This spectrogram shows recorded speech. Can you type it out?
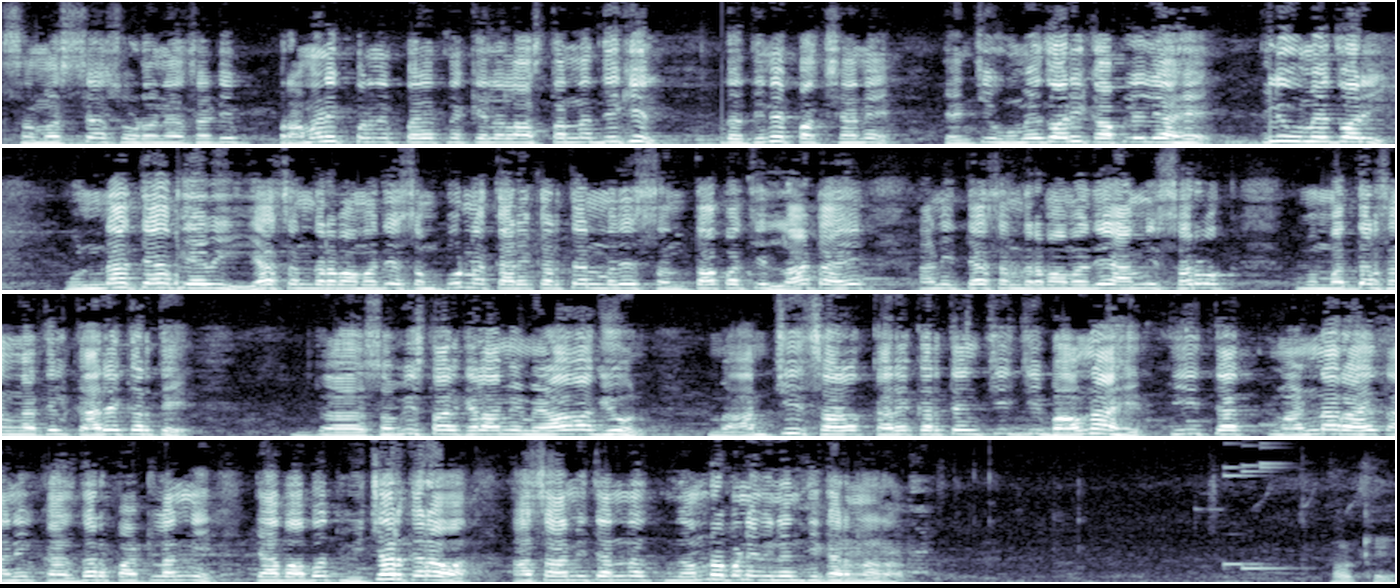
समस्या सोडवण्यासाठी प्रामाणिकपणे प्रयत्न केलेला असताना देखील पद्धतीने पक्षाने त्यांची उमेदवारी कापलेली आहे. ती उमेदवारी पुन्हा त्या घ्यावी या संदर्भामध्ये संपूर्ण कार्यकर्त्यांमध्ये संतापाची लाट आहे आणि त्या संदर्भामध्ये आम्ही सर्व मतदारसंघातील कार्यकर्ते सव्वीस तारखेला आम्ही मेळावा घेऊन आमची स कार्यकर्त्यांची जी भावना आहे ती त्यात मांडणार आहेत आणि खासदार पाटलांनी त्याबाबत विचार करावा असं आम्ही त्यांना नम्रपणे विनंती करणार आहोत. Okay.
